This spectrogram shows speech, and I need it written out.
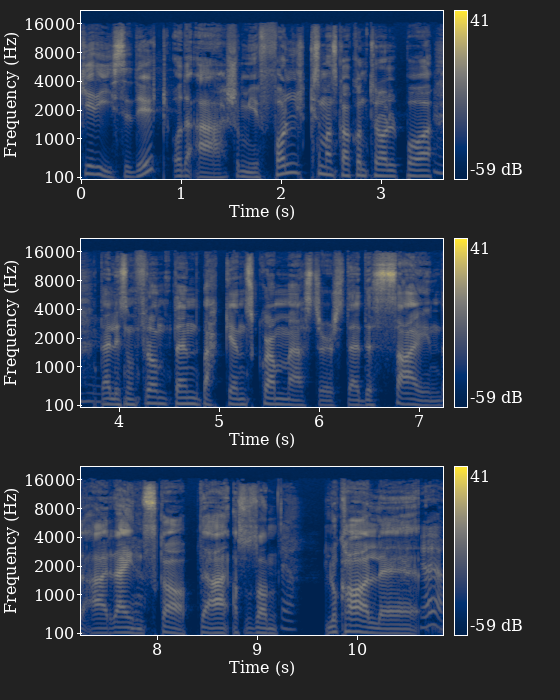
grisedyrt, og det er så mye folk som man skal ha kontroll på. Mhm. Det er liksom frontend, backend, scrum masters, det er design, det er regnskap, det er altså sånn Ja. Lokale Ja, ja.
